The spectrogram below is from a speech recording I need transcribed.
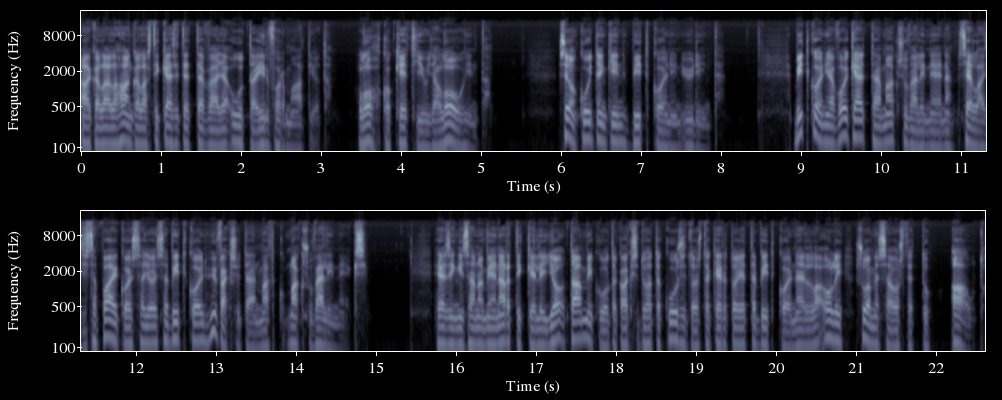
Aika lailla hankalasti käsitettävää ja uutta informaatiota. Lohkoketju ja louhinta. Se on kuitenkin bitcoinin ydintä. Bitcoinia voi käyttää maksuvälineenä sellaisissa paikoissa, joissa bitcoin hyväksytään maksuvälineeksi. Helsingin Sanomien artikkeli jo tammikuulta 2016 kertoi, että bitcoineilla oli Suomessa ostettu auto.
